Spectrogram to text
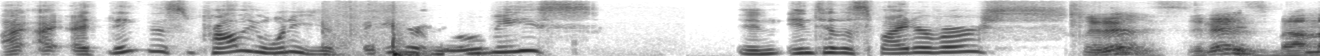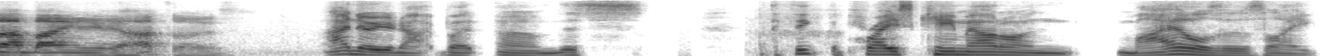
I, I I think this is probably one of your favorite movies in Into the Spider Verse. It is. It is. But I'm not buying any hot toys. I know you're not, but um, this I think the price came out on Miles is like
